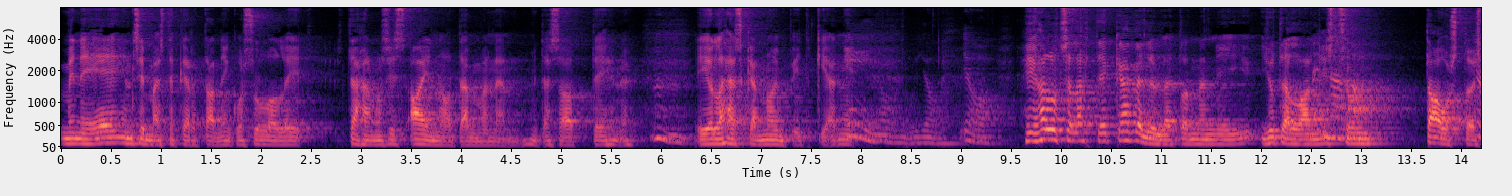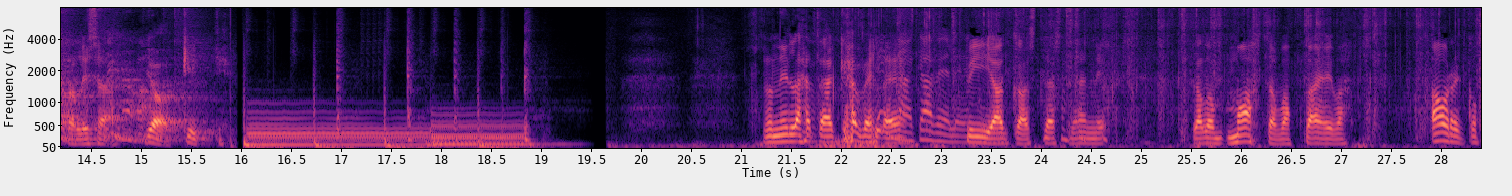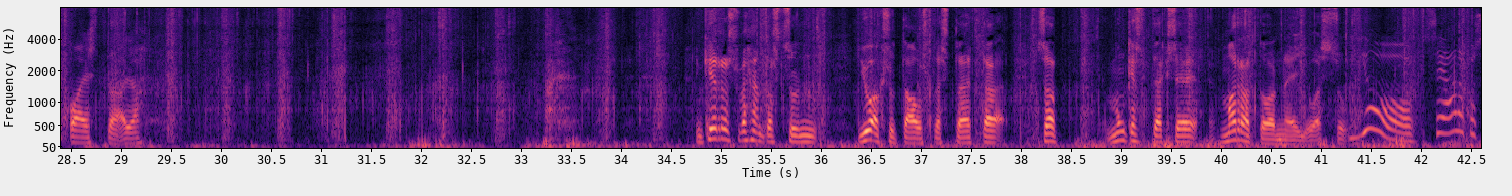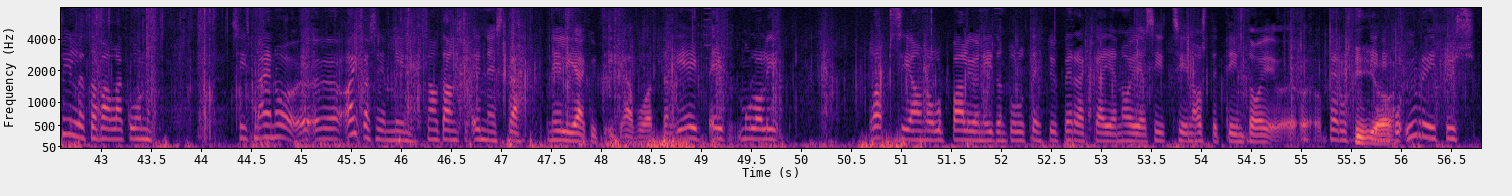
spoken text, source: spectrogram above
menee ensimmäistä kertaa, niin kuin sulla oli, tähän on siis ainoa tämmöinen, mitä sä oot tehnyt. Mm. Ei ole läheskään noin pitkiä. Niin, Ei ollut, joo. joo. Hei, haluatko lähteä kävelylle tonne, niin jutellaan Mennään niistä sun vaan. taustoista Joo, lisää. Joo, kiitti. No niin, lähdetään kävelemään. Mennään kävelee. Pian kanssa tästä näin, niin täällä on mahtava päivä. Aurinko paistaa ja Niin kerros vähän tosta sun juoksutaustasta, että sä oot mun käsittääkseen maratoneen juossut. Joo, se alkoi sillä tavalla, kun siis mä en ole ö, aikaisemmin, sanotaan ennen sitä 40 ikävuotta, niin ei, ei, mulla oli lapsia on ollut paljon, niitä on tullut tehtyä peräkkäin ja noin, ja sitten siinä ostettiin toi, perustettiin niinku yritys.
